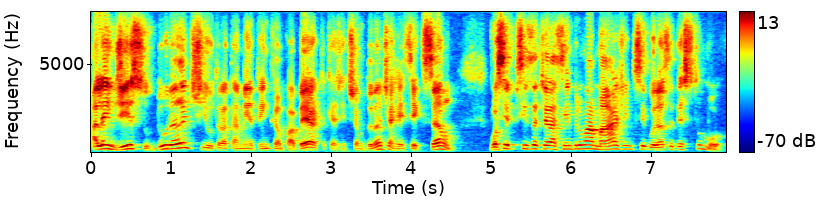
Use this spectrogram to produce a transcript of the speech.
Além disso, durante o tratamento em campo aberto, que a gente chama durante a ressecção, você precisa tirar sempre uma margem de segurança desse tumor.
